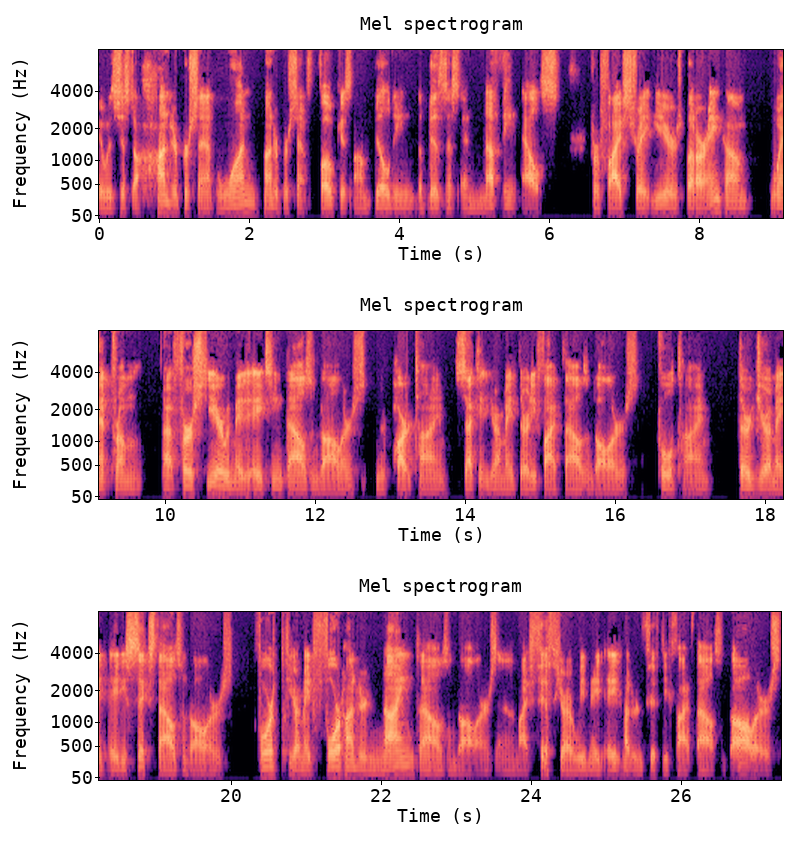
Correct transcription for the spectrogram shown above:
it was just a hundred percent 100% focus on building the business and nothing else for five straight years but our income went from uh, first year we made $18000 we were part-time second year i made $35000 full-time third year i made $86000 Fourth year, I made $409,000. And in my fifth year, we made $855,000.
